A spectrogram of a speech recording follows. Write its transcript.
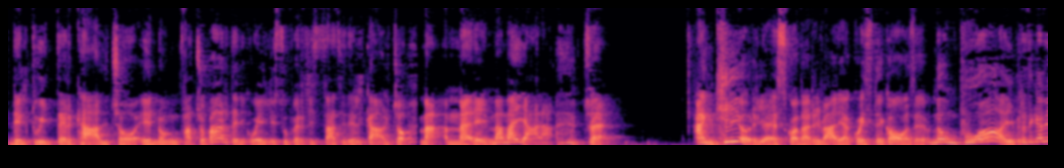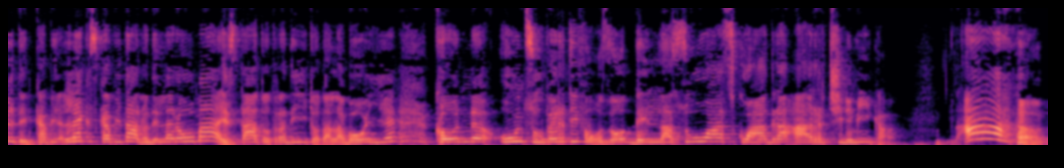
del Twitter calcio e non faccio parte di quelli super fissati del calcio, ma Maremma Maiala, cioè Anch'io riesco ad arrivare a queste cose. Non puoi, praticamente capi- l'ex capitano della Roma è stato tradito dalla moglie con un super tifoso della sua squadra arcinemica. Ah,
